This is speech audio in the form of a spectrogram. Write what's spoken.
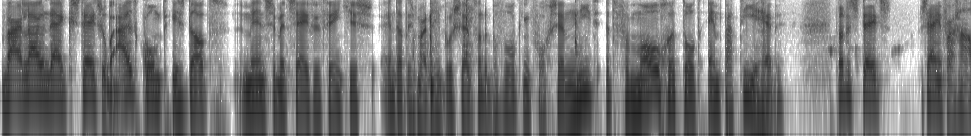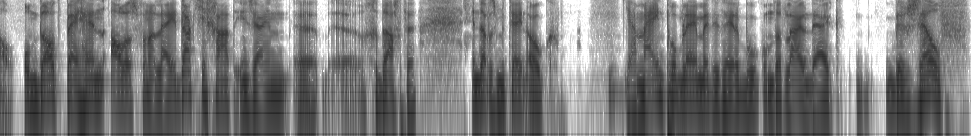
Waar Luijendijk steeds op uitkomt, is dat mensen met zeven vinkjes, en dat is maar 3% van de bevolking volgens hem, niet het vermogen tot empathie hebben. Dat is steeds zijn verhaal. Omdat bij hen alles van een leien dakje gaat in zijn eh, eh, gedachten. En dat is meteen ook ja, mijn probleem met dit hele boek. Omdat Luijendijk er zelf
